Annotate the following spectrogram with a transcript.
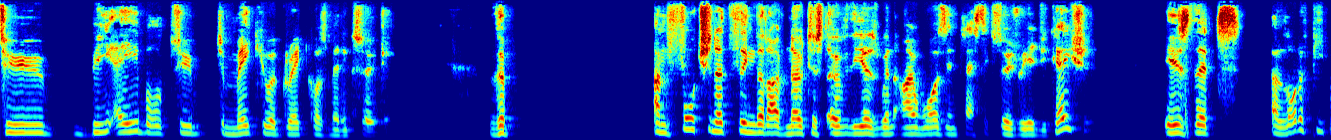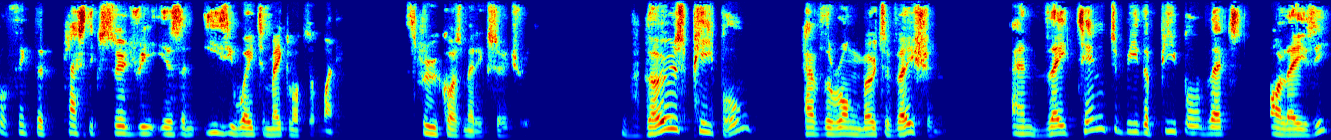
to be able to, to make you a great cosmetic surgeon. The unfortunate thing that I've noticed over the years when I was in plastic surgery education is that a lot of people think that plastic surgery is an easy way to make lots of money through cosmetic surgery. Those people have the wrong motivation and they tend to be the people that are lazy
